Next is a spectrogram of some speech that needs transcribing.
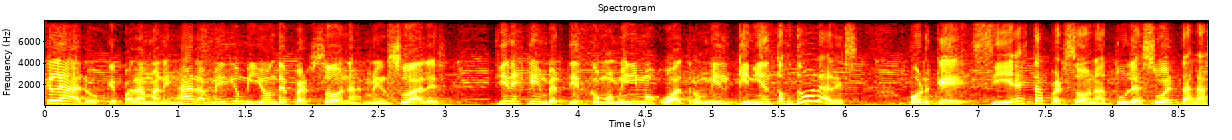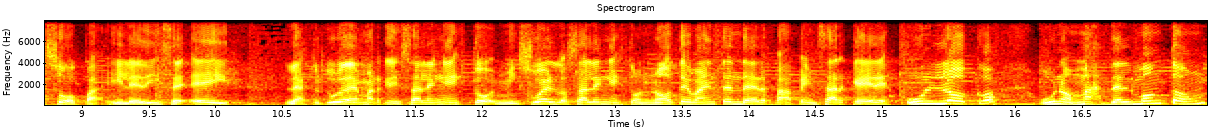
claro que para manejar a medio millón de personas mensuales tienes que invertir como mínimo 4.500 dólares? Porque si esta persona tú le sueltas la sopa y le dice, hey, la estructura de marketing sale en esto, mi sueldo sale en esto, no te va a entender, va a pensar que eres un loco, uno más del montón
